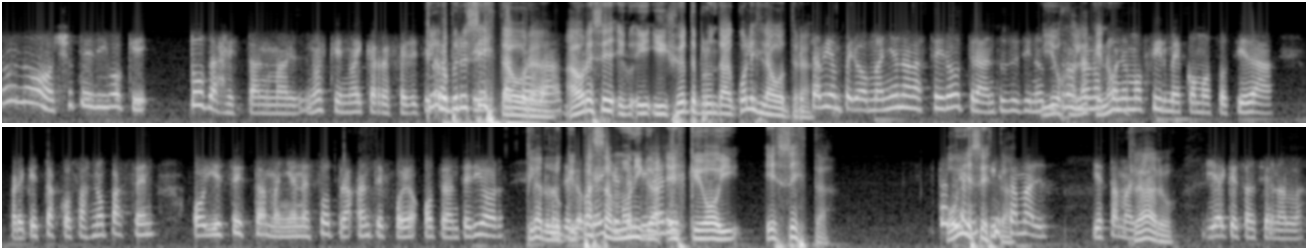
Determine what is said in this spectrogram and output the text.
No, no, yo te digo que todas están mal, no es que no hay que referirse. Claro, pero es esta ahora. Ahora es e, y, yo te preguntaba, ¿cuál es la otra? Está bien, pero mañana va a ser otra, entonces si nosotros no nos ponemos firmes como sociedad para que estas cosas no pasen, hoy es esta, mañana es otra, antes fue otra anterior. Claro, lo que pasa, Mónica, es... que hoy es esta. hoy es esta. Y está mal, y está mal. Claro. Y hay que sancionarla.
